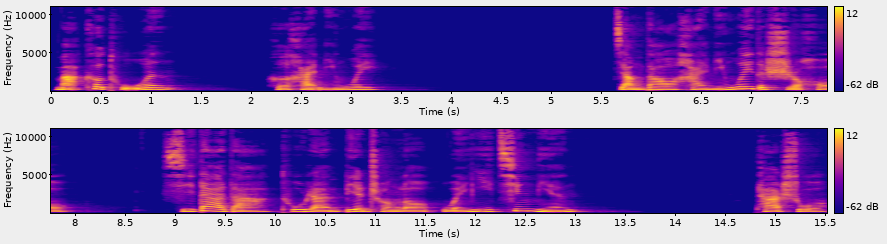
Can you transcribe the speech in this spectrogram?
马克·吐温。和海明威。讲到海明威的时候，习大大突然变成了文艺青年。他说：“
